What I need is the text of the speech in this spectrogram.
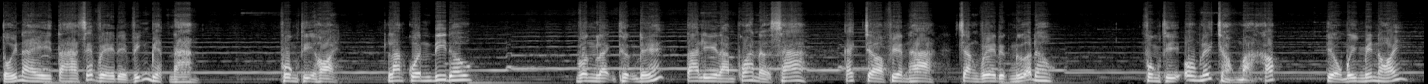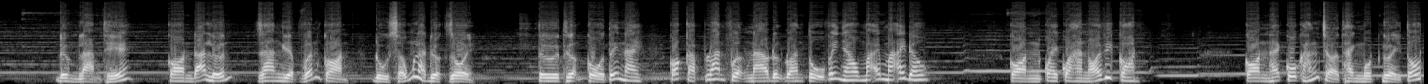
Tối nay ta sẽ về để vĩnh biệt nàng. Phùng Thị hỏi Lang quân đi đâu? Vâng lệnh thượng đế, Ta đi làm quan ở xa, Cách chờ phiền hà, chẳng về được nữa đâu. Phùng Thị ôm lấy chồng mà khóc. Tiểu Minh mới nói, Đừng làm thế, Con đã lớn, Gia nghiệp vẫn còn, Đủ sống là được rồi. Từ thượng cổ tới nay, có cặp loan phượng nào được đoàn tụ với nhau mãi mãi đâu? Con quay qua nói với con Con hãy cố gắng trở thành một người tốt.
